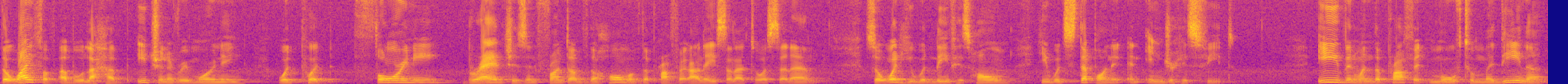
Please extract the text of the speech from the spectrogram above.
The wife of Abu Lahab, each and every morning, would put thorny branches in front of the home of the Prophet ﷺ. So when he would leave his home, he would step on it and injure his feet. Even when the Prophet moved to Medina,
